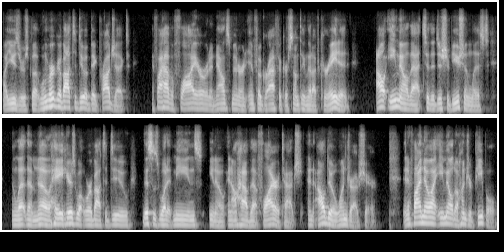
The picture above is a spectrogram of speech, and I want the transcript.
my users, but when we're about to do a big project, if I have a flyer or an announcement or an infographic or something that I've created, I'll email that to the distribution list and let them know, hey, here's what we're about to do. This is what it means, you know, and I'll have that flyer attached and I'll do a OneDrive share. And if I know I emailed 100 people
